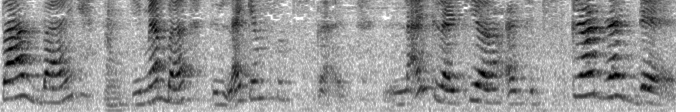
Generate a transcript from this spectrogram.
bye bye. Remember to like and subscribe. Like right here and subscribe right there.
